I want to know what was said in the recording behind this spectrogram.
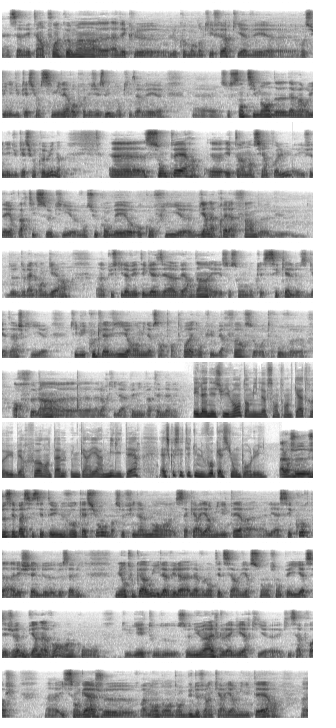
ça avait été un point commun avec le, le commandant Kieffer qui avait reçu une éducation similaire auprès des jésuites, donc ils avaient euh, ce sentiment d'avoir eu une éducation commune. Euh, son père euh, est un ancien poilu. Il fait d'ailleurs partie de ceux qui vont succomber au, conflit bien après la fin de, la Grande Guerre. Hein. Euh, puisqu'il avait été gazé à Verdun, et ce sont donc les séquelles de ce gazage qui, euh, qui lui coûtent la vie en 1933, et donc Hubert Fort se retrouve euh, orphelin alors qu'il a à peine une vingtaine d'années. Et l'année suivante, en 1934, Hubert Fort entame une carrière militaire. Est-ce que c'était une vocation pour lui? Alors je ne sais pas si c'était une vocation, parce que finalement sa carrière militaire elle est assez courte à, l'échelle de, de, sa vie. Mais en tout cas, oui, il avait la, la volonté de servir son, son, pays assez jeune, bien avant hein, qu'on qu'il y ait tout ce nuage de la guerre qui, euh, qui s'approche. Euh, il s'engage euh, vraiment dans, le but de faire une carrière militaire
